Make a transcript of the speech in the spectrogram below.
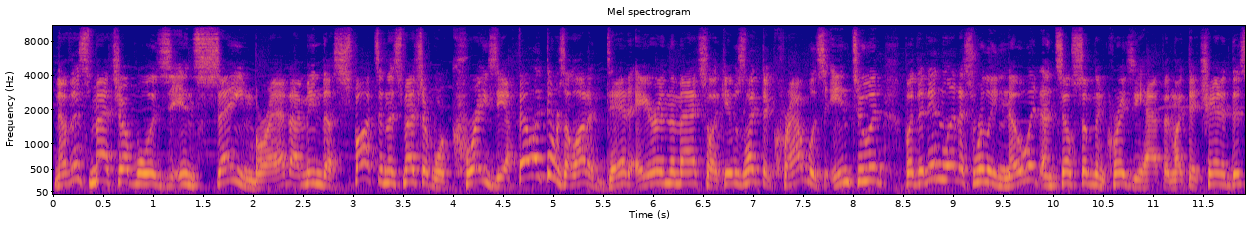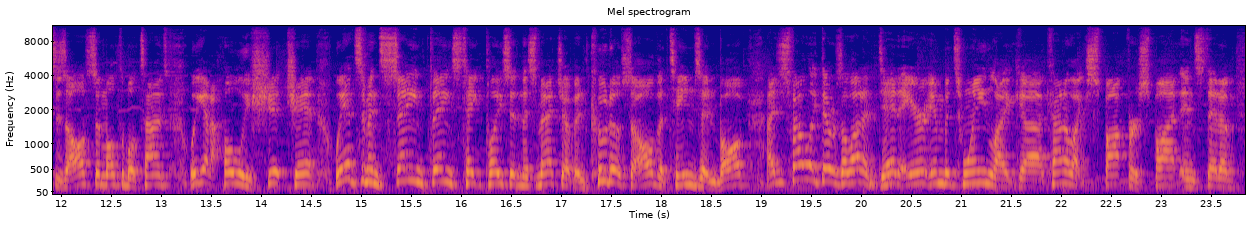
Now, this matchup was insane, Brad. I mean, the spots in this matchup were crazy. I felt like there was a lot of dead air in the match. Like, it was like the crowd was into it, but they didn't let us really know it until something crazy happened. Like, they chanted, this is awesome multiple times. We got a holy shit chant. We had some insane things take place in this matchup, and kudos to all the teams involved. I just felt like there was a lot of dead air in between, like, uh, kind of like spot for spot instead of,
